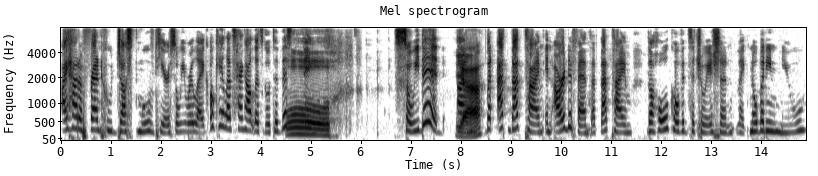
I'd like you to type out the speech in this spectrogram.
I had a friend who just moved here, so we were like, okay, let's hang out. Let's go to this thing. Oh. So we did. Um, Yeah. but at that time, in our defense, at that time, the whole COVID situation, like nobody knew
